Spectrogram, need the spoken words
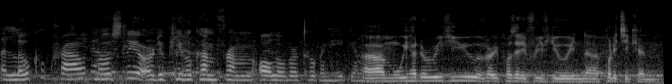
a local crowd mostly, or do people come from all over Copenhagen? Um, we had a review, a very positive review in uh, Politiken.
